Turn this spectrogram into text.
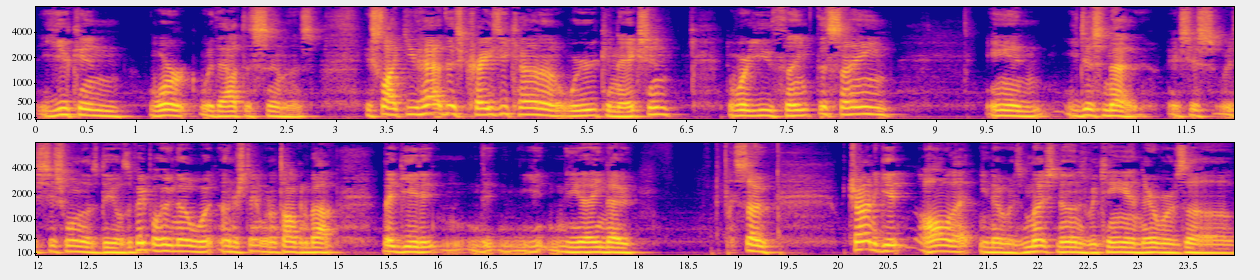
you can work without the centers. It's like you have this crazy kind of weird connection to where you think the same and you just know. It's just it's just one of those deals. The people who know what understand what I'm talking about, they get it. They know. So trying to get all that, you know, as much done as we can. There was uh,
